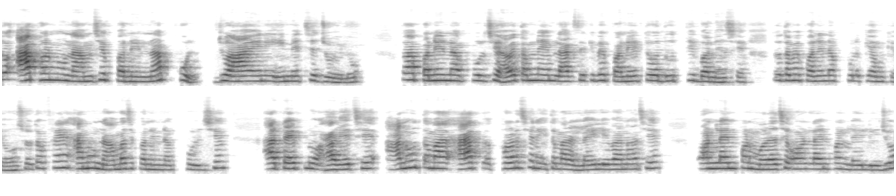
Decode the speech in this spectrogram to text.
તો આ ફળનું નામ છે પનીરના ફૂલ. જો આ એની ઇમેજ છે, જોઈ લો. તો આ પનીરના ફૂલ છે. હવે તમને એમ લાગશે કે ભાઈ પનીર તો દૂધથી બને છે. તો તમે પનીરના ફૂલ કેમ કહો છો? તો ફ્રેન્ડ આનું નામ જ પનીરના ફૂલ છે. આ ટાઈપનું આવે છે. આનું તમારે આ ફળ છે ને એ તમારે લઈ લેવાના છે. ઓનલાઈન પણ મળે છે. ઓનલાઈન પણ લઈ લેજો.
